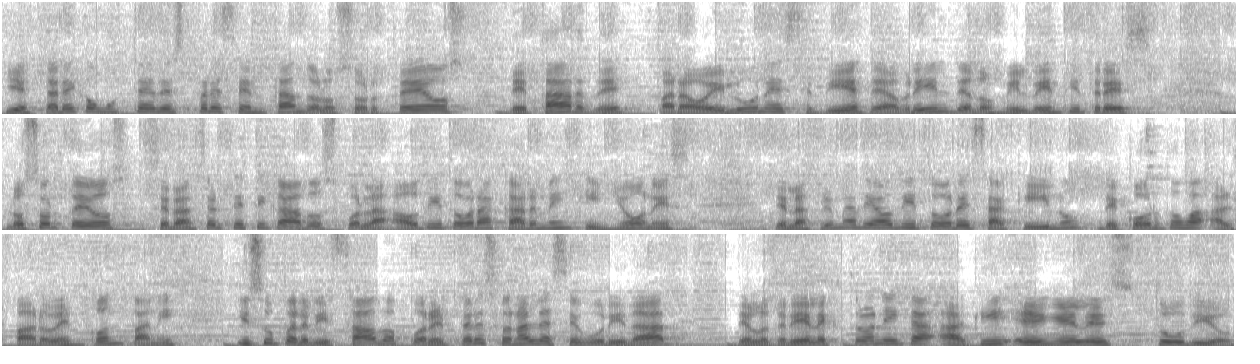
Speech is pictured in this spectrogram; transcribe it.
y estaré con ustedes presentando los sorteos de tarde para hoy lunes 10 de abril de 2023. Los sorteos serán certificados por la auditora Carmen Quiñones de la firma de auditores Aquino de Córdoba Alfaro Company y supervisados por el personal de seguridad de Lotería Electrónica aquí en el estudio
